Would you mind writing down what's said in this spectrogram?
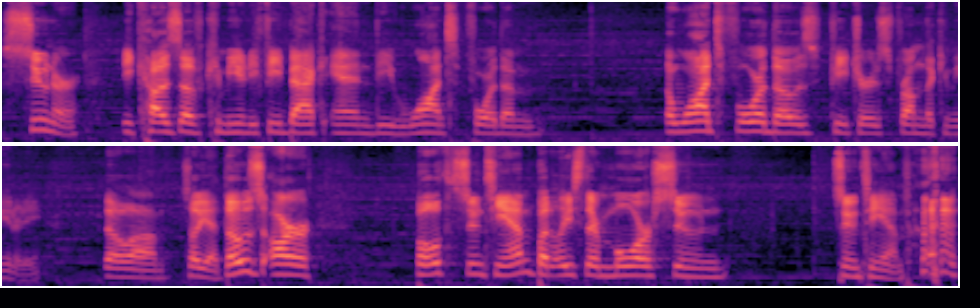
sooner because of community feedback and the want for them, the want for those features from the community. So, um, so yeah, those are both soon TM, but at least they're more soon, soon TM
